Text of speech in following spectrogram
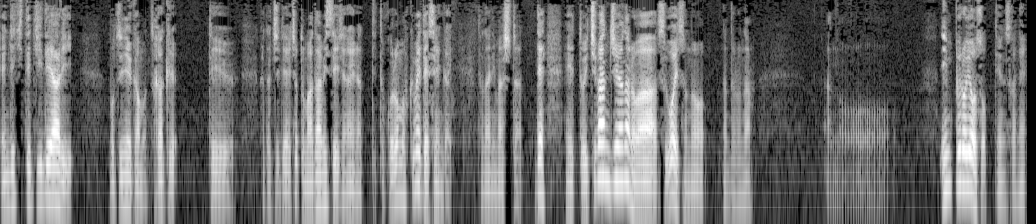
演劇的であり、没入感も高くっていう形で、ちょっとマダーミステリーじゃないなっていうところも含めて仙外となりました。で、えっと、一番重要なのは、すごいその、なんだろうな、あのインプロ要素っていうんですかね、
